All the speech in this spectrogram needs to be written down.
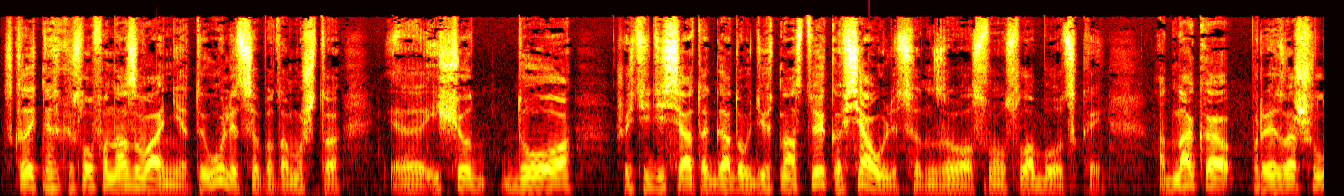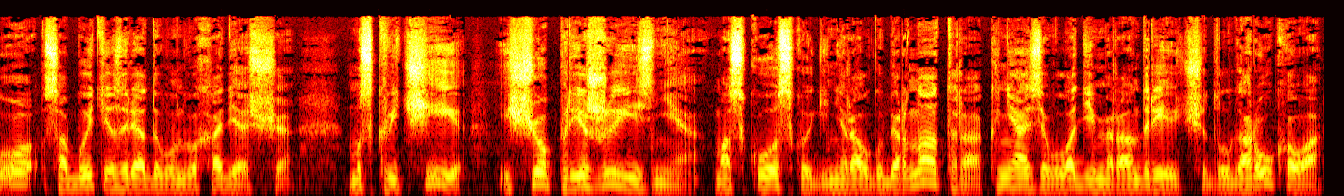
сказать несколько слов о названии этой улицы, потому что еще до 60-х годов XIX века вся улица называлась Новослободской. Однако произошло событие из ряда вон выходящее. Москвичи еще при жизни московского генерал-губернатора князя Владимира Андреевича Долгорукова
